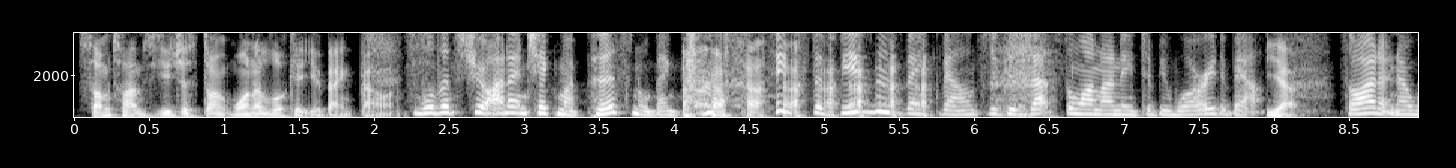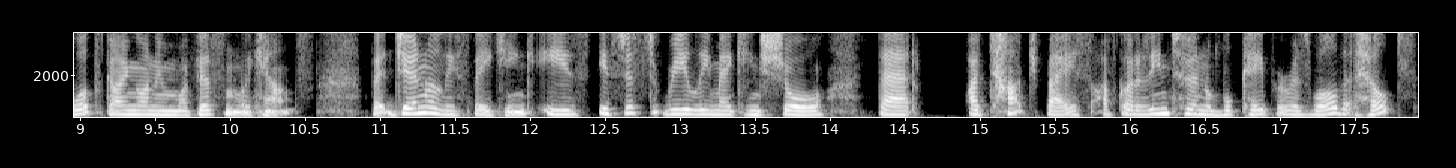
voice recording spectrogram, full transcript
Sometimes you just don't want to look at your bank balance. Well, that's true. I don't check my personal bank balance. it's the business bank balance because that's the one I need to be worried about. yeah, So I don't know what's going on in my personal accounts. But generally speaking, is it's just really making sure that I touch base. I've got an internal bookkeeper as well that helps.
